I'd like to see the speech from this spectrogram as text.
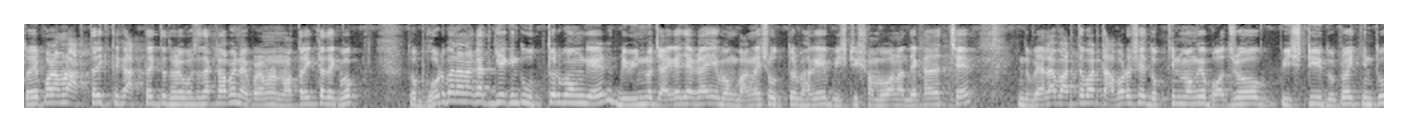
তো এরপর আমরা আট তারিখ থেকে আট তারিখ তো ধরে বসে থাকলে হবে না, এরপর আমরা ন তারিখটা দেখব। তো ভোরবেলা নাগাদ গিয়ে কিন্তু উত্তরবঙ্গের বিভিন্ন জায়গায় জায়গায় এবং বাংলাদেশের উত্তর ভাগে বৃষ্টির সম্ভাবনা দেখা যাচ্ছে। কিন্তু বেলা বাড়তে বাড়তে আবারও সেই দক্ষিণবঙ্গে বজ্র, বৃষ্টি দুটোই কিন্তু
